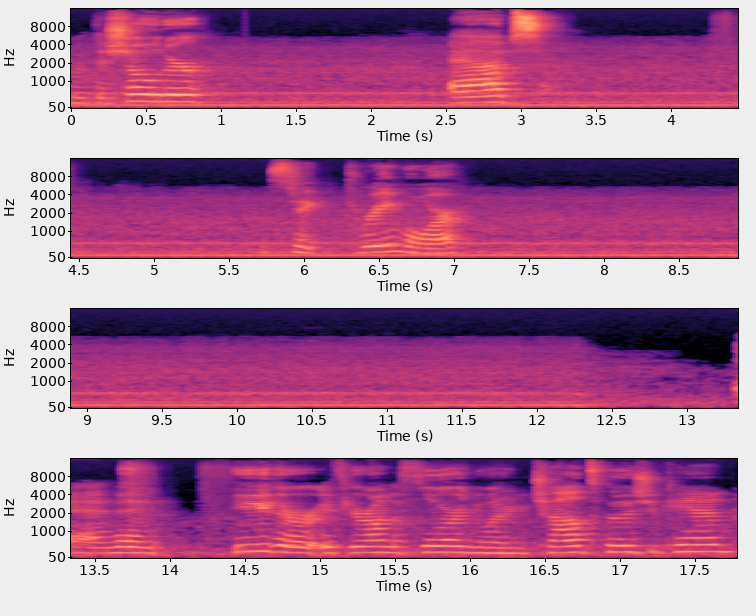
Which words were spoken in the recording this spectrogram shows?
with the shoulder, abs, Let's take three more. And then either if you're on the floor and you want to do child's pose, you can,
